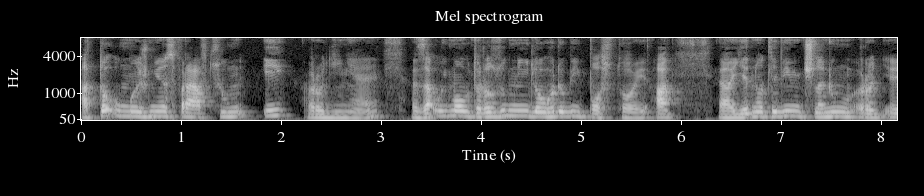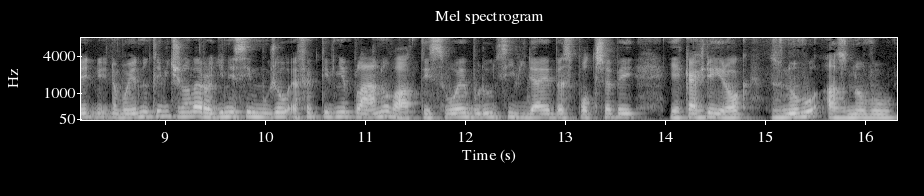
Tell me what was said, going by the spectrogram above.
A to umožňuje správcům i rodině zaujmout rozumný dlouhodobý postoj a jednotlivým členům nebo jednotliví členové rodiny si můžou efektivně plánovat ty svoje budoucí výdaje bez potřeby je každý rok znovu a znovu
